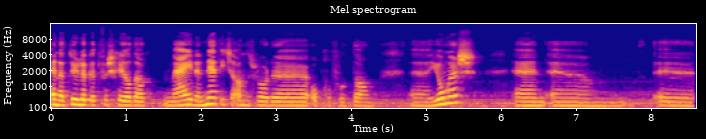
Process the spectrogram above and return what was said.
en natuurlijk het verschil dat meiden net iets anders worden opgevoed dan uh, jongens. En um, uh,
